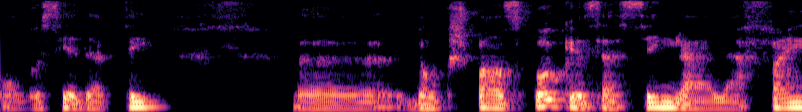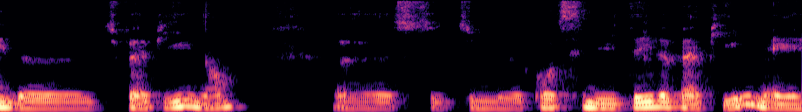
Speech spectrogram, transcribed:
on va s'y adapter. donc, je pense pas que ça signe la, fin du papier, non. c'est une continuité, le papier, mais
